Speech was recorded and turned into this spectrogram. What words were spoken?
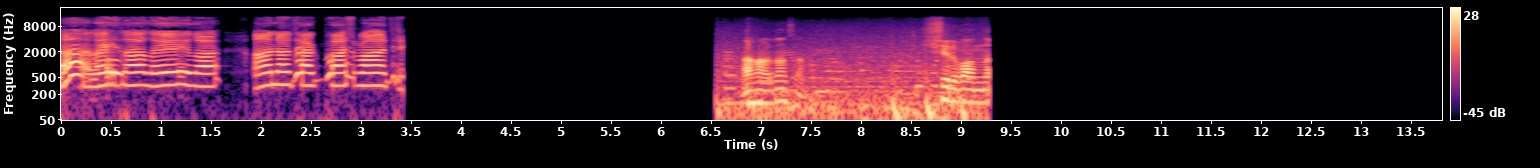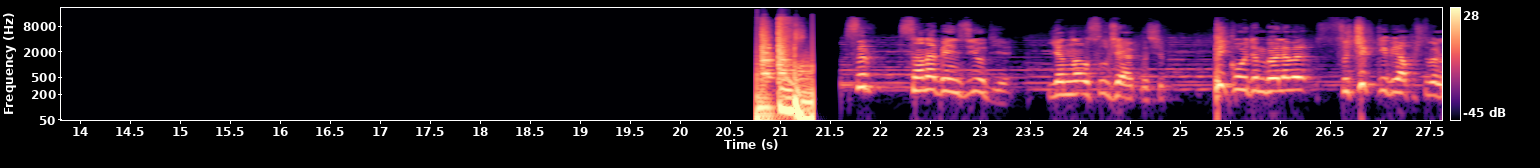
Ah, Leyla, Leyla, ana tek başıma Ahardan sen. Şirvanlar. Sırf sana benziyor diye yanına usulca yaklaşıp bir koydum böyle böyle sıçık gibi yapıştı böyle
